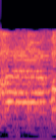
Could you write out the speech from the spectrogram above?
climb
